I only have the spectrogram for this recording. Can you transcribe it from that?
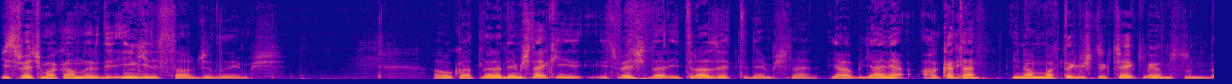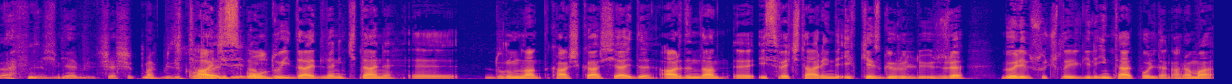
İsveç makamları değil İngiliz savcılığıymış. Avukatlara demişler ki İsveçliler itiraz etti demişler. Ya yani hakikaten inanmakta güçlük çekmiyor musun? Ben yani şaşırtmak bizi kolay Taciz değil ama. olduğu iddia edilen iki tane e, durumla karşı karşıyaydı. Ardından e, İsveç tarihinde ilk kez görüldüğü üzere böyle bir suçla ilgili Interpol'den arama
